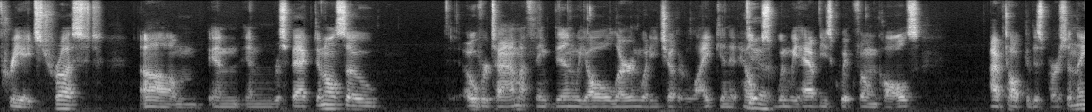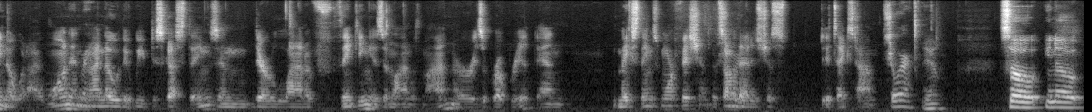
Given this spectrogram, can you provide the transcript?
creates trust um, and, and respect. And also, over time, I think then we all learn what each other like. And it helps when we have these quick phone calls. I've talked to this person, they know what I want, and Right. I know that we've discussed things, and their line of thinking is in line with mine or is appropriate and makes things more efficient. But some of that is just, it takes time. Sure. Yeah. So, you know,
